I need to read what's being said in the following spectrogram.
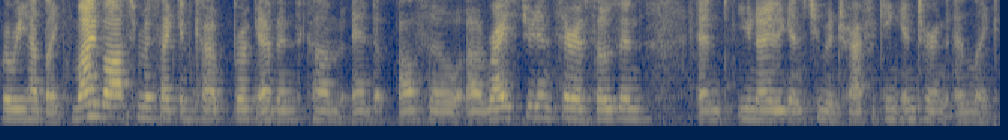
where we had like my boss from a second cup, Brooke Evans, come, and also a Rice student, Sarah Sozin, and United Against Human Trafficking intern, and like.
